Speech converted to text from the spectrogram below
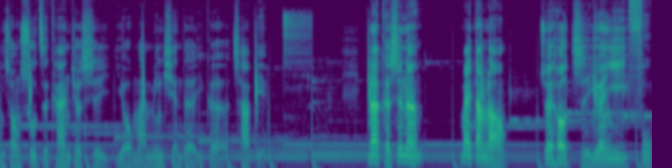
你从数字看就是有蛮明显的一个差别。那可是呢，麦当劳最后只愿意付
